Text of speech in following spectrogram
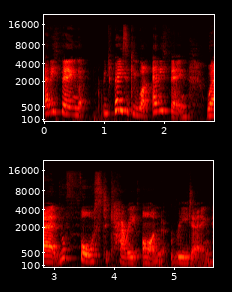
anything you basically want anything where you're forced to carry on reading.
